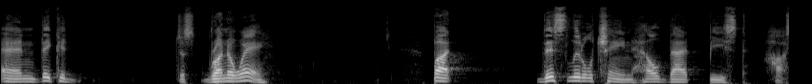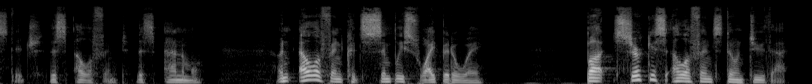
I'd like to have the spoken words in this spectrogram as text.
and they could just run away. But this little chain held that beast hostage, this elephant, this animal. An elephant could simply swipe it away. But circus elephants don't do that.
